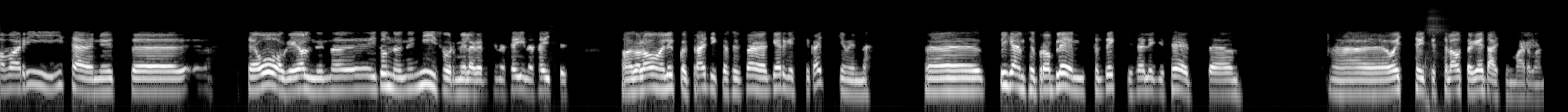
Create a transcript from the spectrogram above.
avarii ise nüüd, see hoog ei olnud, ei tundunud nüüd nii suur, millega ta sinna seina sõitis. aga loomulikult radikas võib väga kergesti katki minna. pigem see probleem, mis seal tekkis, oligi see, et Ott sõitis selle autoga edasi, ma arvan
